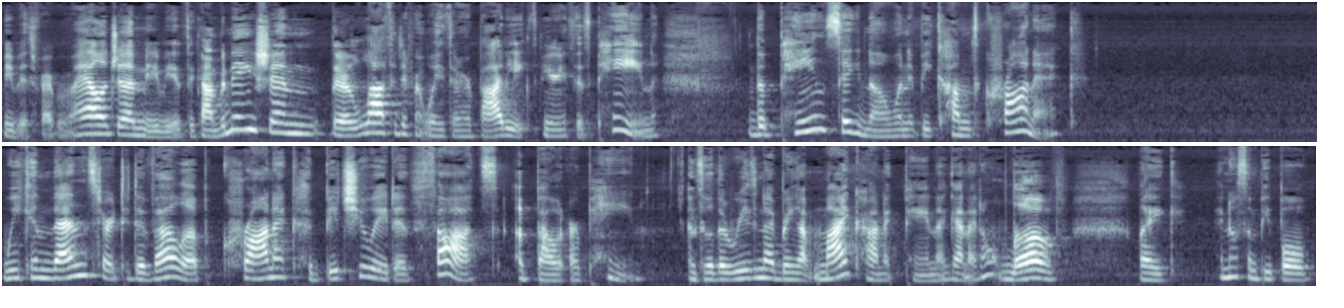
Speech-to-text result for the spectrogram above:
maybe it's fibromyalgia, maybe it's a combination, there are lots of different ways that our body experiences pain. The pain signal, when it becomes chronic, we can then start to develop chronic habituated thoughts about our pain. And so the reason I bring up my chronic pain, again, I don't love, like, I know some people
